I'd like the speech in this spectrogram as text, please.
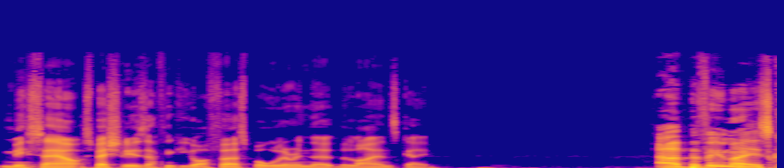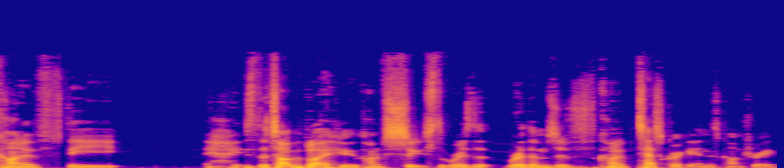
miss out, especially as I think he got a first baller in the the Lions game. Uh, Bavuma is kind of the is the type of player who kind of suits the rhythms of kind of Test cricket in this country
